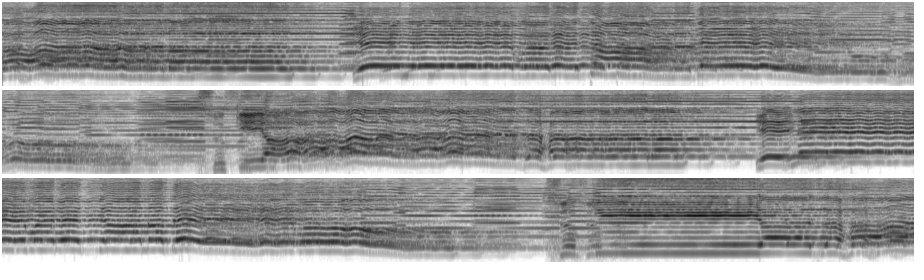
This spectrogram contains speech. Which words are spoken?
हाला येने वर ज्ञान देवो। सुखिया सुखिया जहाला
